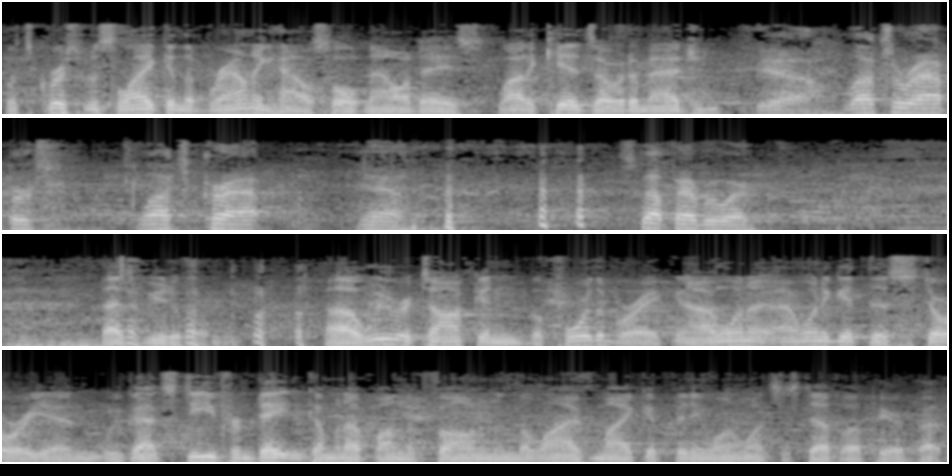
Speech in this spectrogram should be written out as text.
what's Christmas like in the Browning household nowadays? A lot of kids, I would imagine. Yeah, lots of wrappers, lots of crap. Yeah, stuff everywhere. That's beautiful. uh, we were talking before the break, and I want to I want to get this story in. We've got Steve from Dayton coming up on the phone and the live mic if anyone wants to step up here. But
